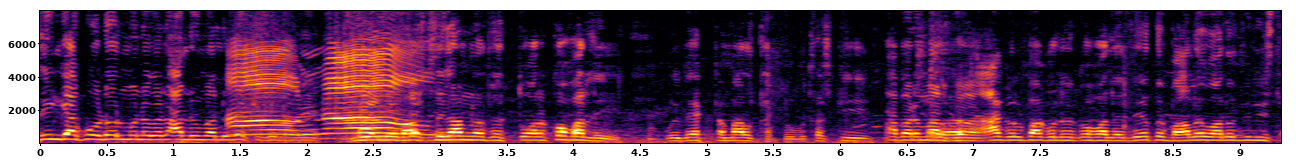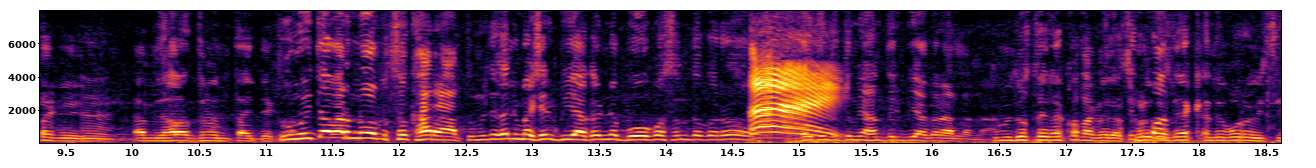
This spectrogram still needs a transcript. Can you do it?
জিঙ্গা পোডল মনে করে আলু মালু বেশি ভাবছিলাম না তোর কপালে ওই একটা মাল থাকবে বুঝছাস কি? আবার মাল আগল পাগলের কপালে যে তো ভালো ভালো জিনিস থাকে। আমি সারা জীবন তাই দেখি তুমি তো আবার নবছো খারাপ তুমি তো খালি মাসের বিয়া করে না বউ পছন্দ করো। তুমি হান্তির বিয়া করে আল্লাহ না। তুমি দোস্ত এটা কথা কইলা ছোট থেকে একখানে বড় হইছি।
